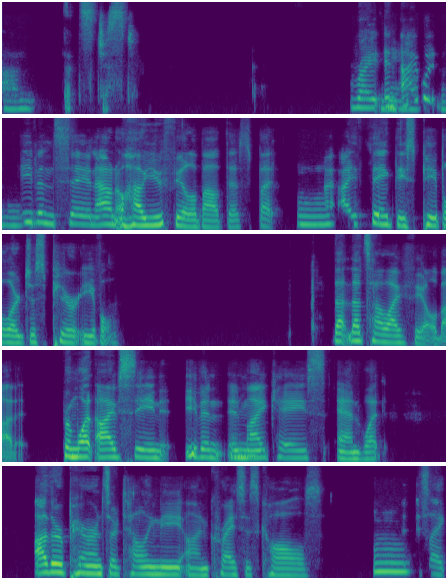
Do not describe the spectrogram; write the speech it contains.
um, that's just right. And yeah. I would mm. even say, and I don't know how you feel about this, but mm. I, I think these people are just pure evil. That that's how I feel about it from what I've seen, even in mm-hmm. my case, and what other parents are telling me on crisis calls, mm. it's like,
